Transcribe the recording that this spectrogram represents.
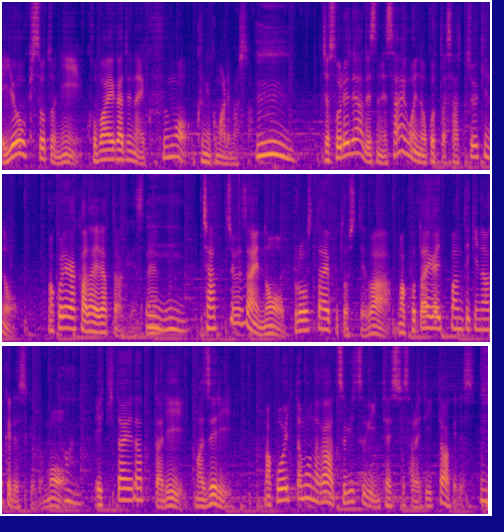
容器外に小映えが出ない工夫も組み込まれました。うん、じゃあそれではですね最後に残った殺虫機能、まあ、これが課題だったわけですね、ええ殺虫剤のプロスタイプとしては、まあ、固体が一般的なわけですけども、はい。液体だったり、まあ、ゼリー、まあ、こういったものが次々にテストされていったわけです、うん。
